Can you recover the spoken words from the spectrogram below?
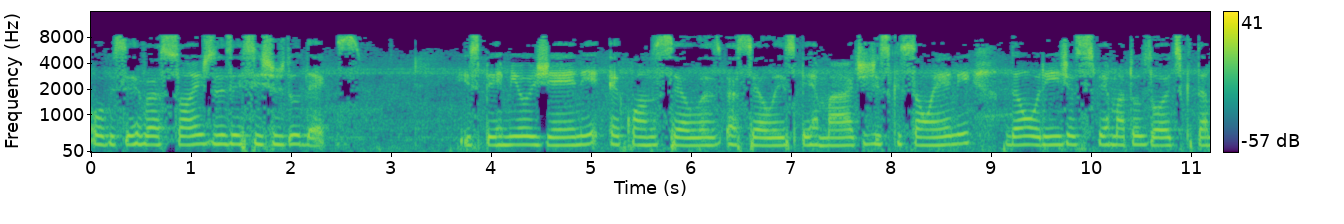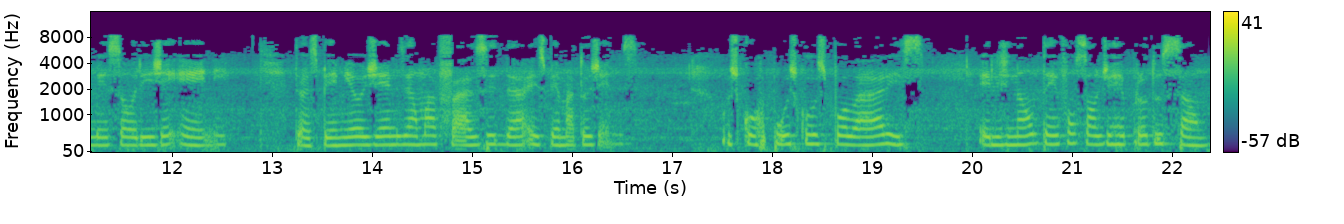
Observações dos exercícios do DEX. Espermiogene é quando células, as células espermátides, que são N, dão origem aos espermatozoides, que também são origem N. Então, espermiogênese é uma fase da espermatogênese. Os corpúsculos polares, eles não têm função de reprodução,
